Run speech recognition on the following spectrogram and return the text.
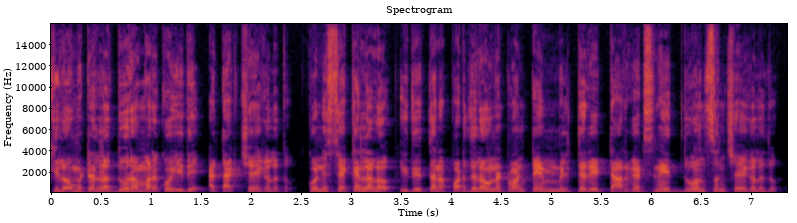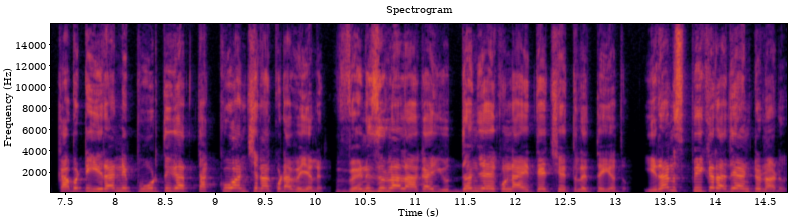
కిలోమీటర్ల దూరం వరకు ఇది అటాక్ చేయగలదు. కొన్ని సెకండ్లలో ఇది తన పరిధిలో ఉన్నటువంటి మిలిటరీ టార్గెట్స్ని ధ్వంసం చేయగలదు. కాబట్టి ఇరాన్ని పూర్తిగా తక్కువ అంచనా కూడా వేయలేదు వెనుజులా లాగా యుద్ధం చేయకుండా అయితే చేతులు ఎత్తేయదు. ఇరాన్ స్పీకర్ అదే అంటున్నాడు.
